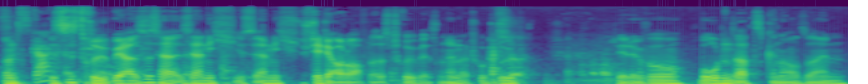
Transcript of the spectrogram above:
Und gar es ist trüb, Schaum. ja. Es ist ja, ist ja nicht, ist ja nicht, steht ja auch drauf, dass es trüb ist, ne? Naturtrüb. Achso, Steht irgendwo Bodensatz genau sein.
